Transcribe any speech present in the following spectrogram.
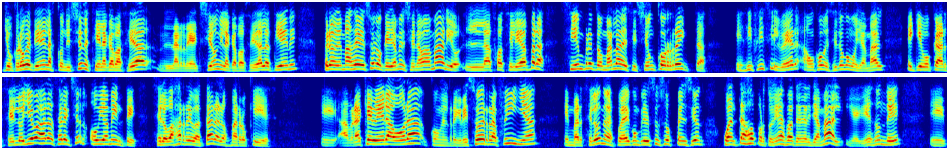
Yo creo que tiene las condiciones, tiene la capacidad, la reacción y la capacidad la tiene, pero además de eso, lo que ya mencionaba Mario, la facilidad para siempre tomar la decisión correcta. Es difícil ver a un jovencito como Yamal equivocarse. Lo llevas a la selección, obviamente, se lo vas a arrebatar a los marroquíes. Eh, habrá que ver ahora, con el regreso de Rafinha en Barcelona, después de cumplir su suspensión, cuántas oportunidades va a tener Yamal. Y ahí es donde eh,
